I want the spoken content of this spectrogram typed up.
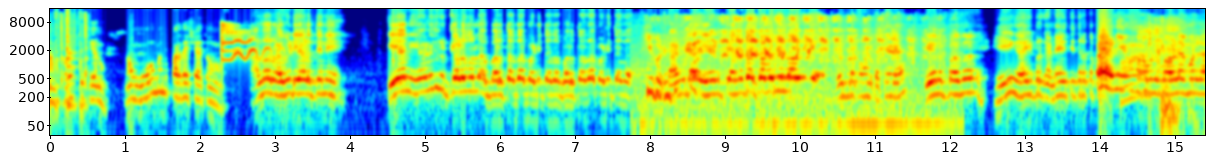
ನಮ್ಮ ಪರಿಸ್ಥಿತಿ ಏನು? ನಾವು ಮೂರು ಮಂದಿ ಪರದೇಶ ಆಯ್ತು ನಾವು ನಾನು ರಗಡಿ ಹೇಳ್ತೀನಿ. ಏನ್ ಹೇಳಿದ್ರು ಕೇಳುದಿಲ್ಲ ಬರ್ತದ ಬಡಿತದ ಬರ್ತದ ಬಡಿತದ. ಗಂಡ ಹೇಳ್ತಿ ಅನ್ನೋದಕ್ಕ ಬರಲಿಲ್ಲ ಅವ್ರಿಗೆ. ಏನ್ ಬಿಡಪ್ಪ ಒಂದ್ ಕತೆ ಹೇಳ? ಏನಪ್ಪ ಅದು? ಹಿಂಗ ಇಬ್ರು ಗಂಡ ಅವ್ನಿಗೆ ಒಳ್ಳೆ ಒಳ್ಳೆ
